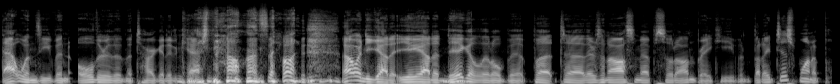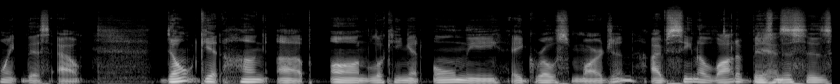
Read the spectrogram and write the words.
that one's even older than the targeted cash balance. that one, that one you got to you got to dig a little bit. But uh, there's an awesome episode on break even. But I just want to point this out don't get hung up on looking at only a gross margin. I've seen a lot of Yes. businesses.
